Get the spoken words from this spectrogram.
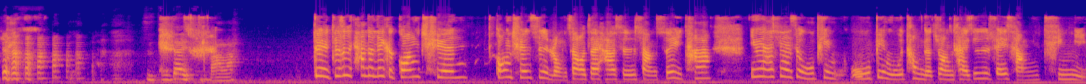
是自带 spotlight，对，就是他的那个光圈。光圈是笼罩在他身上，所以他，因为他现在是无病无病无痛的状态，就是非常轻盈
